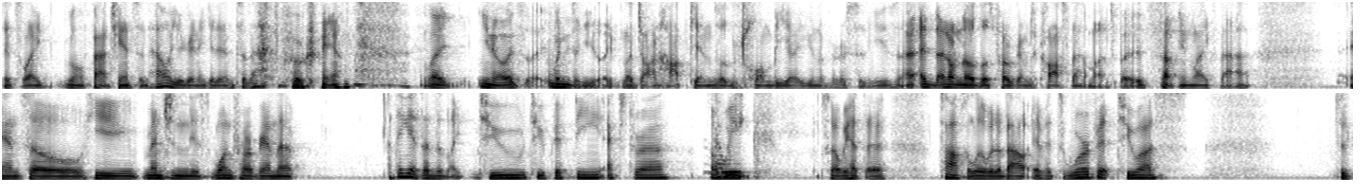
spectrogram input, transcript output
it's like, well, fat chance in hell you're going to get into that program. Like you know, it's when you like the John Hopkins or the Columbia universities. I, I don't know if those programs cost that much, but it's something like that. And so he mentioned this one program that I think it's ended like two two fifty extra a, A week. week. So we had to talk a little bit about if it's worth it to us to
